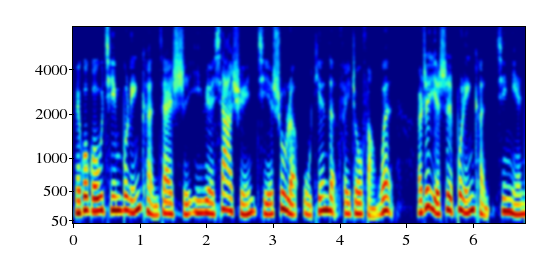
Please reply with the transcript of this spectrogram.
美国国务卿布林肯在十一月下旬结束了五天的非洲访问。而这也是布林肯今年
